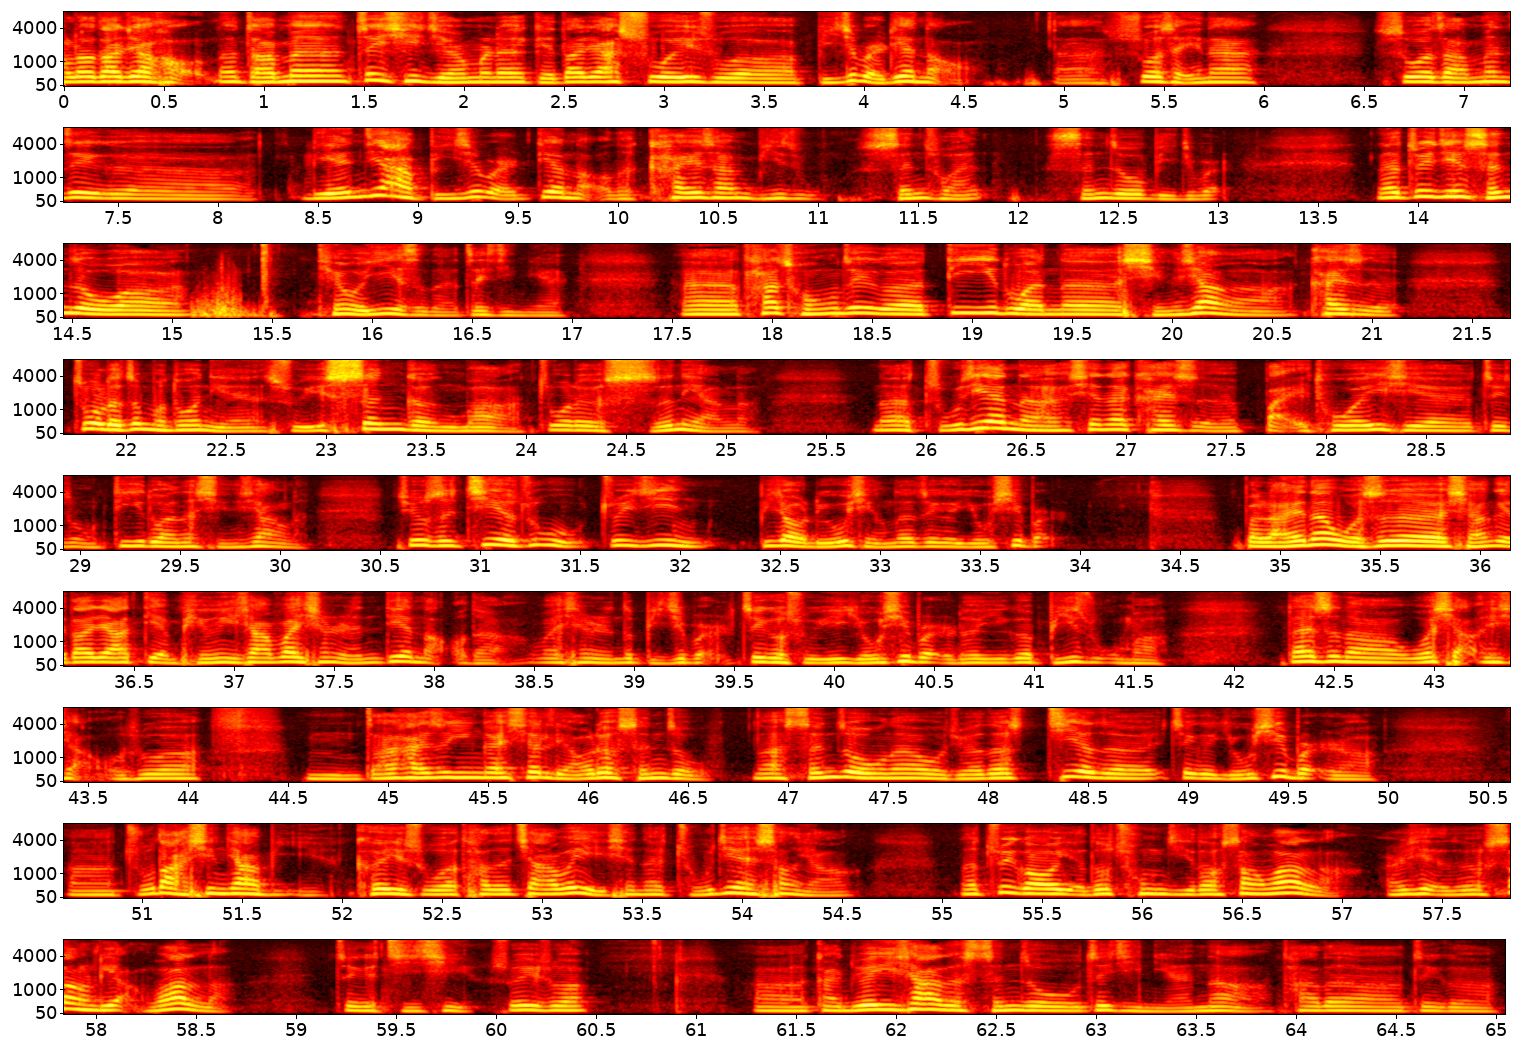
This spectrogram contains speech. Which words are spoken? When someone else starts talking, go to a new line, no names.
Hello，大家好。那咱们这期节目呢，给大家说一说笔记本电脑啊。说谁呢？说咱们这个廉价笔记本电脑的开山鼻祖神传神州笔记本。那最近神州啊，挺有意思的这几年。呃，他从这个低端的形象啊开始做了这么多年，属于深耕吧，做了有十年了。那逐渐呢，现在开始摆脱一些这种低端的形象了，就是借助最近比较流行的这个游戏本。本来呢，我是想给大家点评一下外星人电脑的外星人的笔记本，这个属于游戏本的一个鼻祖嘛。但是呢，我想一想，我说，嗯，咱还是应该先聊聊神舟。那神舟呢，我觉得借着这个游戏本啊，啊，主打性价比，可以说它的价位现在逐渐上扬。那最高也都冲击到上万了，而且都上两万了，这个机器，所以说，啊，感觉一下子神州这几年呢，它的这个，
